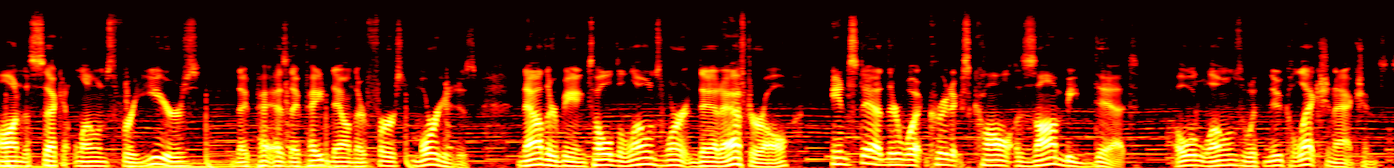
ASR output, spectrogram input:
on the second loans for years they pay, as they paid down their first mortgages. Now they're being told the loans weren't dead after all. Instead, they're what critics call zombie debt old loans with new collection actions.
